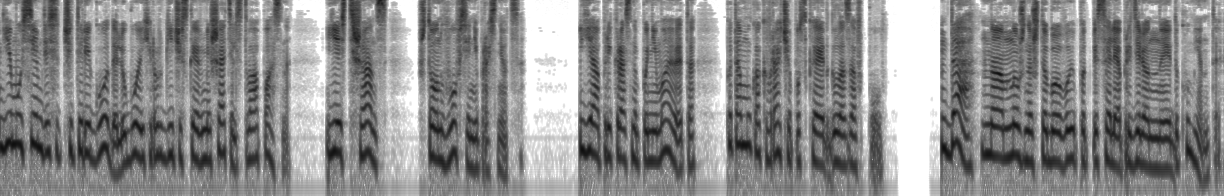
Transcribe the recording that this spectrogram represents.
Ему 74 года, любое хирургическое вмешательство опасно. Есть шанс, что он вовсе не проснется. Я прекрасно понимаю это, потому как врач опускает глаза в пол. «Да, нам нужно, чтобы вы подписали определенные документы».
